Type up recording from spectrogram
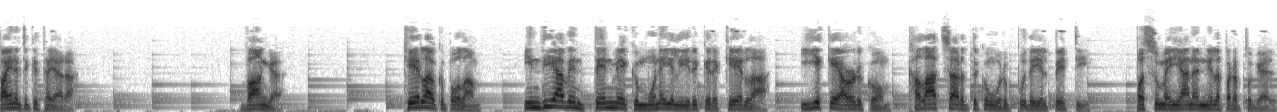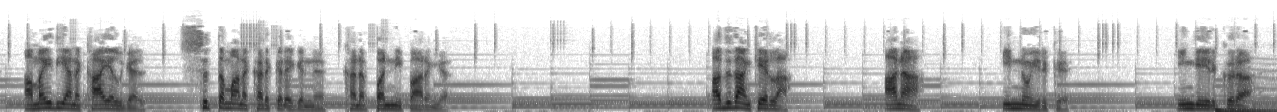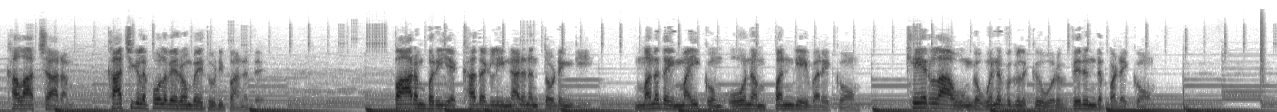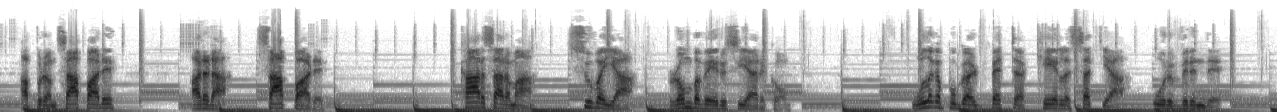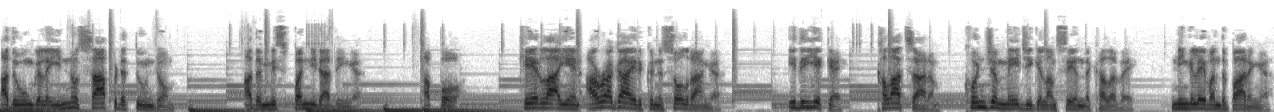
பயணத்துக்கு தயாரா? வாங்க. கேரளாவுக்கு போலாம். இந்தியாவின் தென்மேற்கு முனையில் இருக்கிற கேரளா இயற்கை அழகுக்கும் கலாச்சாரத்துக்கும் ஒரு புதையல் பேட்டி. பசுமையான நிலப்பரப்புகள் அமைதியான காயல்கள் சுத்தமான கடற்கரைகள்னு கன பண்ணி பாருங்க. அதுதான் கேரளா. ஆனா இன்னும் இருக்கு. இங்க இருக்கிற கலாச்சாரம் காட்சிகளை போலவே ரொம்ப துடிப்பானது. பாரம்பரிய கதகளி நடனம் தொடங்கி மனதை மைக்கும் ஓணம் பண்டிகை வரைக்கும். கேரளா உங்க உணவுகளுக்கு ஒரு விருந்து படைக்கும். அப்புறம் சாப்பாடு? அடடா சாப்பாடு. காரசாரமா சுவையா ரொம்பவே ருசியா இருக்கும். உலக புகழ் பெற்ற கேரள சத்யா ஒரு விருந்து. அது உங்களை இன்னும் சாப்பிட தூண்டும். அதை மிஸ் பண்ணிடாதீங்க. அப்போ கேரளா ஏன் அழகா இருக்குன்னு சொல்றாங்க. இது இயற்கை. கலாச்சாரம். கொஞ்சம் மேஜிக்கெல்லாம் சேர்ந்த கலவை. நீங்களே வந்து பாருங்க.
